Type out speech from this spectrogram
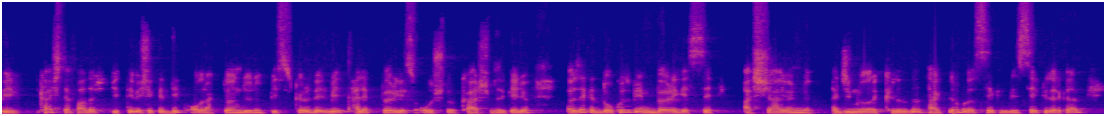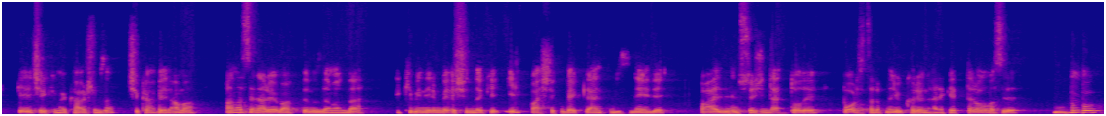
birkaç defadır ciddi bir şekilde dip olarak döndüğünü biz görüyoruz ve bir talep bölgesi oluştuğu karşımıza geliyor. Özellikle 9000 bölgesi aşağı yönlü hacimli olarak kırıldığı takdirde burası 8800'lere kadar geri çekime karşımıza çıkabilir. Ama ana senaryoya baktığımız zaman da 2025 yılındaki ilk baştaki beklentimiz neydi? Faiz indirim sürecinden dolayı borsa tarafında yukarı yönlü hareketler olmasıydı. Bu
